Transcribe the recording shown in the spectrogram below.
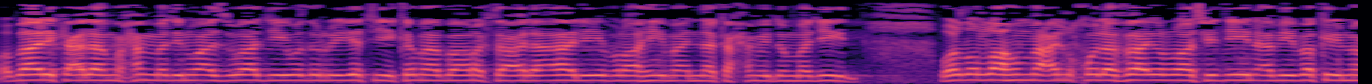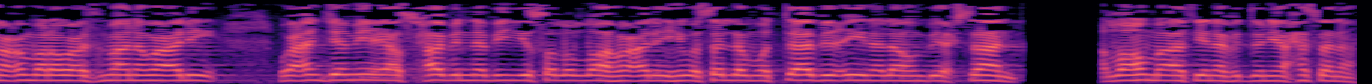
وبارك على محمد وأزواجه وذريته كما باركت على آل إبراهيم إنك حميد مجيد. وارض اللهم عن الخلفاء الراشدين أبي بكر وعمر وعثمان وعلي وعن جميع أصحاب النبي صلى الله عليه وسلم والتابعين لهم بإحسان. اللهم آتنا في الدنيا حسنة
